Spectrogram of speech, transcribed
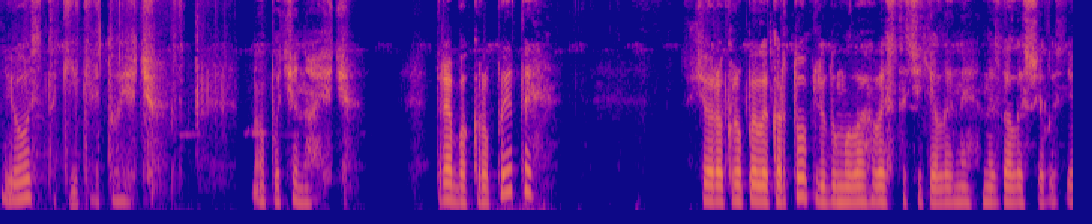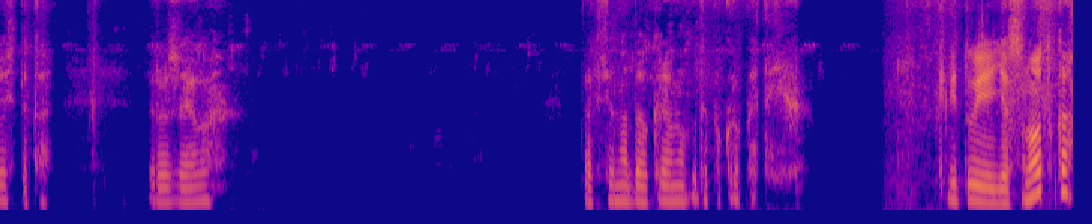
І ось такі квітують. Ну, починають. Треба кропити. Вчора кропили картоплю, думала, вистачить, але не, не залишилось. І ось така рожева. Так що треба окремо буде покропити їх. Квітує яснотка.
